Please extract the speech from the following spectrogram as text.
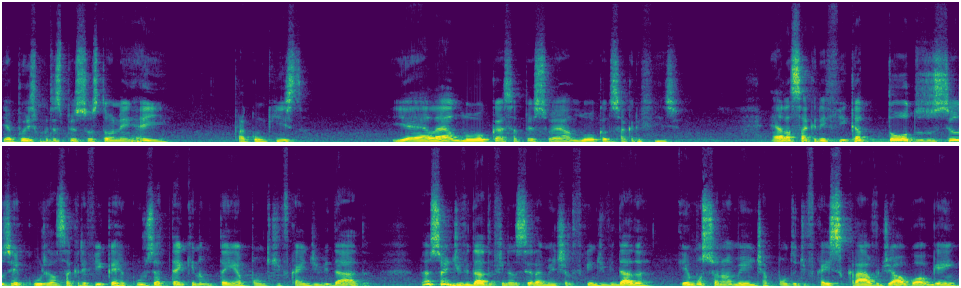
E é por isso que muitas pessoas estão nem aí para conquista. E ela é a louca, essa pessoa é a louca do sacrifício. Ela sacrifica todos os seus recursos, ela sacrifica recursos até que não tem a ponto de ficar endividada não é só endividada financeiramente, ela fica endividada emocionalmente a ponto de ficar escravo de algo ou alguém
